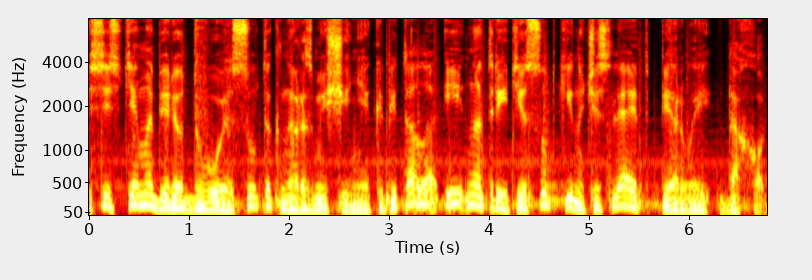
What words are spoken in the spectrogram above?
Система берет двое суток на размещение капитала и на третьи сутки начисляет первый доход.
